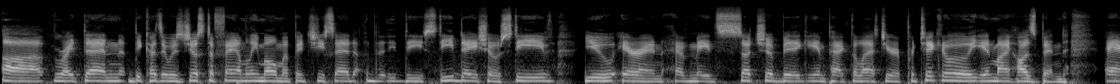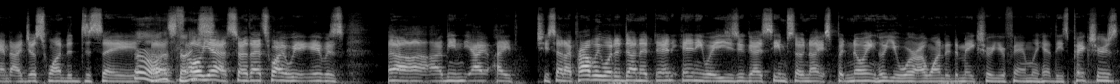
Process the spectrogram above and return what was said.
Uh, right then because it was just a family moment. But she said the, the Steve Deace show, Steve, you, Aaron, have made such a big impact the last year, particularly in my husband. And I just wanted to say, Oh, uh, that's oh yeah, so that's why we it was. Uh, I mean, I, I she said I probably would have done it any, anyways. You guys seem so nice, but knowing who you were, I wanted to make sure your family had these pictures.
